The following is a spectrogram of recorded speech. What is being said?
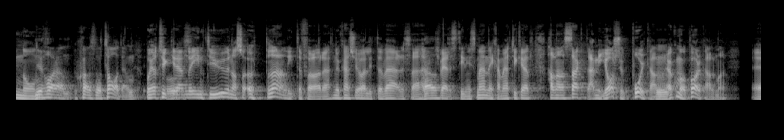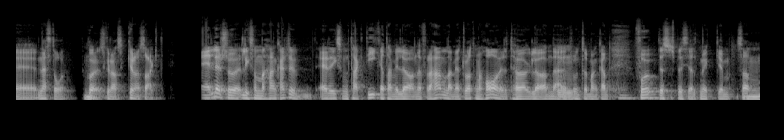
Någon... Nu har han chansen att ta den. Och jag tycker ändå i intervjuerna så öppnar han lite för det. Nu kanske jag är lite väl så här ja. kvällstidningsmänniska men jag tycker att hade han sagt att jag kör på i Kalmar, mm. jag kommer vara kvar i Kalmar eh, nästa år. Mm. Skulle han kunna ha sagt. Eller så liksom, han kanske är det liksom taktik att han vill löneförhandla men jag tror att han har väldigt hög lön där. Mm. Jag tror inte att man kan få upp det så speciellt mycket. Så att, mm.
